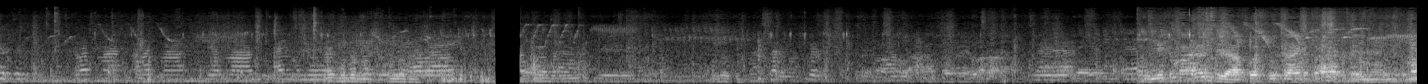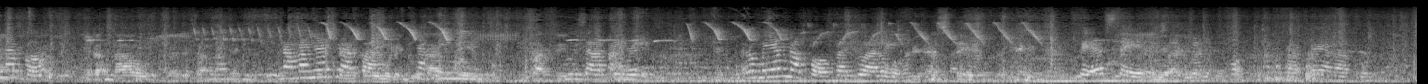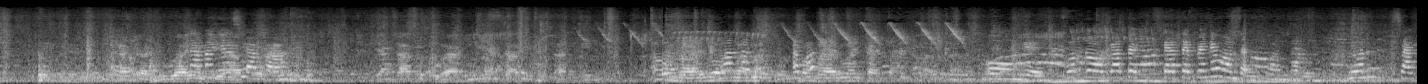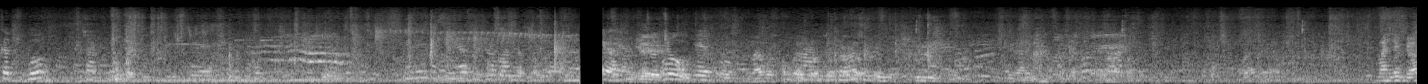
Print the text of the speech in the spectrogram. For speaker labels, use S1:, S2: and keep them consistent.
S1: Awas mas, awas mas, lihat mas. Ayo mundur.
S2: Ayo mundur, Mas, mundur, Mas.
S1: Awas.
S3: Ini kemarin dihapus bu saya ke RT-nya ini.
S1: Kenapa?
S3: Tidak tahu dari sananya gitu.
S1: Namanya siapa? Sartini. Rumian nopo bantuannya?
S3: BST.
S1: BST. Aku. Namanya siapa?
S3: Yang satu Bu Hani, yang satu Bu Sartini.
S1: Wonten apa? Oh nggih. Foto KTP-ne wonten? Wonten. Saged Bu? Saged. Nggih. Ini mestinya bisa wonten. Ya, cucu. Nggih.
S2: Lanjut ya.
